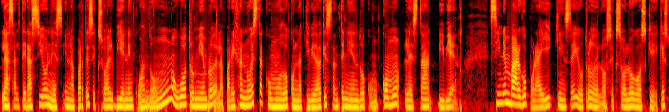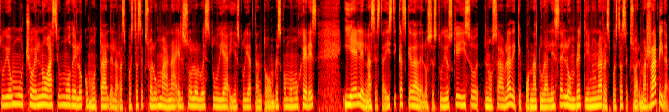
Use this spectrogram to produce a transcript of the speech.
las alteraciones en la parte sexual vienen cuando uno u otro miembro de la pareja no está cómodo con la actividad que están teniendo, con cómo la están viviendo. Sin embargo, por ahí Kinsey, otro de los sexólogos que, estudió mucho, él no hace un modelo como tal de la respuesta sexual humana, él solo lo estudia y estudia tanto hombres como mujeres. Y él en las estadísticas que da de los estudios que hizo nos habla de que por naturaleza el hombre tiene una respuesta sexual más rápida.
